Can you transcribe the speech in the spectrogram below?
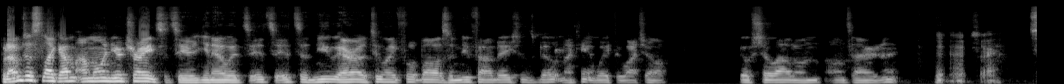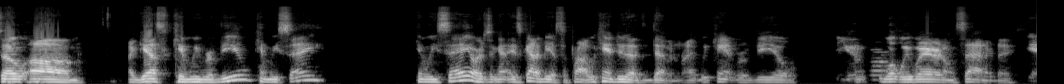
but I'm just like I'm I'm on your train, Sincere. You know, it's it's it's a new era of Tulane football. It's a new foundations built, and I can't wait to watch y'all go show out on on Saturday night. Sorry. So um, I guess can we reveal? Can we say? Can we say, or is it? Gonna, it's got to be a surprise. We can't do that to Devin, right? We can't reveal what we wear it on Saturday. Yeah.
